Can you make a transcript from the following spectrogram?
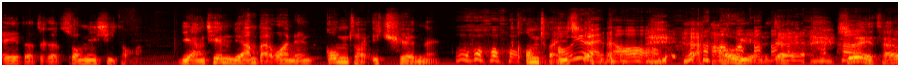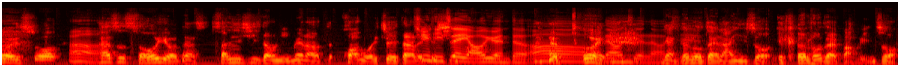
A 的这个双星系统啊。两千两百万年公转一圈呢，公转一圈。哦，好远对，所以才会说，它是所有的三星系统里面的范围最大的，距离最遥远的 哦。对，了解了。两颗落在蓝宇宙，一颗落在宝瓶座，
